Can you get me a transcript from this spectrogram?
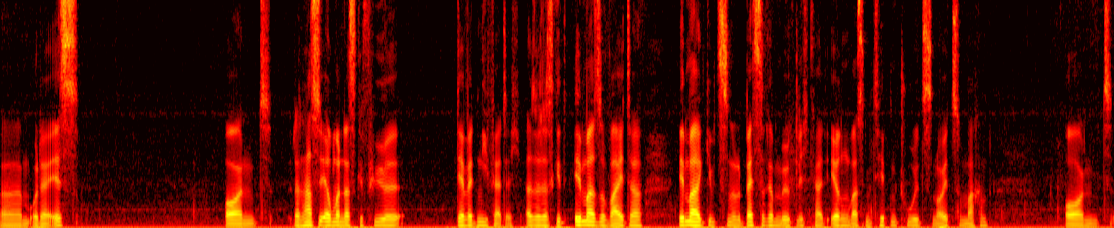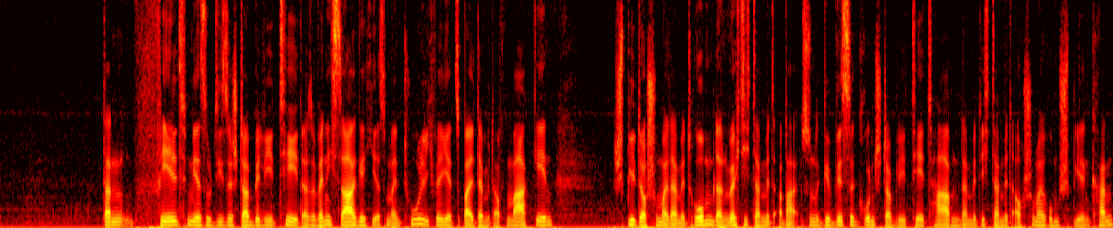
ähm, oder ist. Und dann hast du irgendwann das Gefühl, der wird nie fertig. Also das geht immer so weiter. Immer gibt es eine bessere Möglichkeit, irgendwas mit hippen Tools neu zu machen. Und dann fehlt mir so diese Stabilität. Also wenn ich sage, hier ist mein Tool, ich will jetzt bald damit auf den Markt gehen, spielt doch schon mal damit rum, dann möchte ich damit aber so eine gewisse Grundstabilität haben, damit ich damit auch schon mal rumspielen kann,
